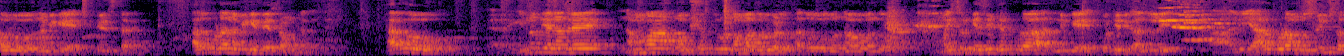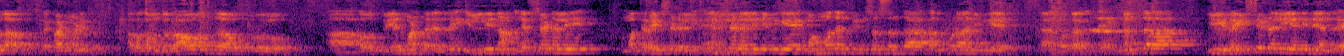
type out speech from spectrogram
ಅವರು ನಮಗೆ ತಿಳಿಸ್ತಾರೆ. ಅದು ಕೂಡ ನಮಗೆ ಬೇಸರ ಉಂಟಾಗುತ್ತೆ. ಹಾಗೂ ಇನ್ನೊಂದು ಏನಂದ್ರೆ ನಮ್ಮ ವಂಶಸ್ಥರು, ನಮ್ಮ ಗುರುಗಳು, ಅದು ನಾವು ಒಂದು ಮೈಸೂರು ಗೆಜೆಟರ್ ಕೂಡ ನಿಮಗೆ ಕೊಟ್ಟಿದ್ದೀವಿ. ಅಲ್ಲಿ ಅಲ್ಲಿ ಯಾರು ಕೂಡ ಮುಸ್ಲಿಮ್ಸ್ ಅಲ್ಲ ರೆಕಾರ್ಡ್ ಮಾಡಿದ್ರು. ಅವಾಗ ಒಂದು ರಾವ್ ಅಂತ ಅವರು ಅವತ್ತು ಏನ್ ಮಾಡ್ತಾರೆ ಅಂದ್ರೆ ಇಲ್ಲಿನ ಲೆಫ್ಟ್ ಸೈಡ್ ಅಲ್ಲಿ ಮತ್ತೆ ರೈಟ್ ಸೈಡ್ ಅಲ್ಲಿ. ಲೆಫ್ಟ್ ಸೈಡ್ ಅಲ್ಲಿ ನಿಮಗೆ ಅನ್ ಪ್ರಿನ್ಸಸ್ ಅಂತ ಅದು ಕೂಡ ನಿಮಗೆ ಗೊತ್ತಾಗುತ್ತೆ. ನಂತರ ಈ ರೈಟ್ ಸೈಡ್ ಅಲ್ಲಿ ಏನಿದೆ ಅಂದ್ರೆ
